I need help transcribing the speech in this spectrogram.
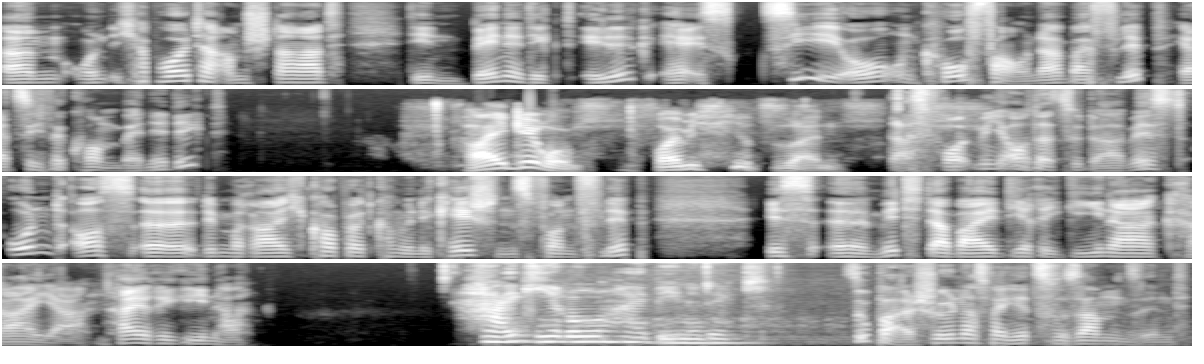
Ähm, und ich habe heute am Start den Benedikt Ilk. Er ist CEO und Co-Founder bei Flip. Herzlich willkommen, Benedikt. Hi Gero, freue mich hier zu sein. Das freut mich auch, dass du da bist. Und aus äh, dem Bereich Corporate Communications von Flip ist äh, mit dabei die Regina Kraja. Hi Regina. Hi Gero, hi Benedikt. Super, schön, dass wir hier zusammen sind.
